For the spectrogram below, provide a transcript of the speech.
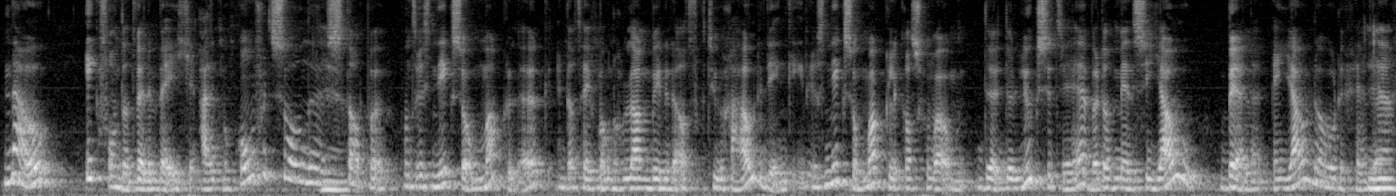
Nou, ik vond dat wel een beetje uit mijn comfortzone ja. stappen. Want er is niks zo makkelijk, en dat heeft me ook nog lang binnen de advocatuur gehouden, denk ik. Er is niks zo makkelijk als gewoon de, de luxe te hebben dat mensen jou bellen en jou nodig hebben. Ja.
